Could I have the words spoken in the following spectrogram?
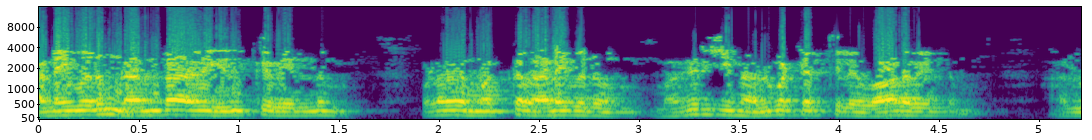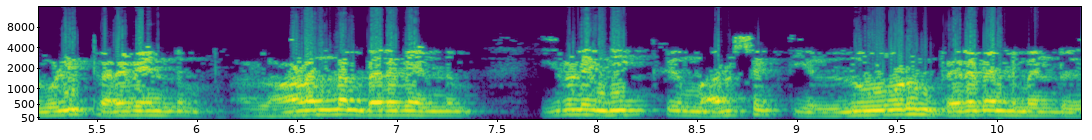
அனைவரும் நன்றாக இருக்க வேண்டும். உலக மக்கள் அனைவரும் மகிழ்ச்சியின் அல்வட்டத்தில் வாழ வேண்டும். அருள் ஒளி பெற வேண்டும் அருள் ஆனந்தம் பெற வேண்டும் இருளை நீக்கும் அருசக்தி எல்லோரும் பெற வேண்டும் என்று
